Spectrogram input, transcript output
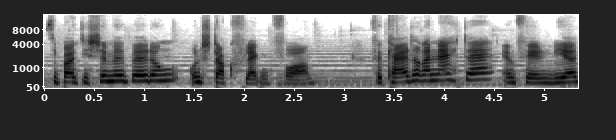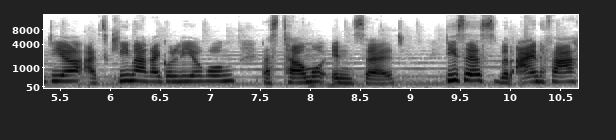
Sie beugt die Schimmelbildung und Stockflecken vor. Für kältere Nächte empfehlen wir dir als Klimaregulierung das Thermo Innenzelt. Dieses wird einfach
